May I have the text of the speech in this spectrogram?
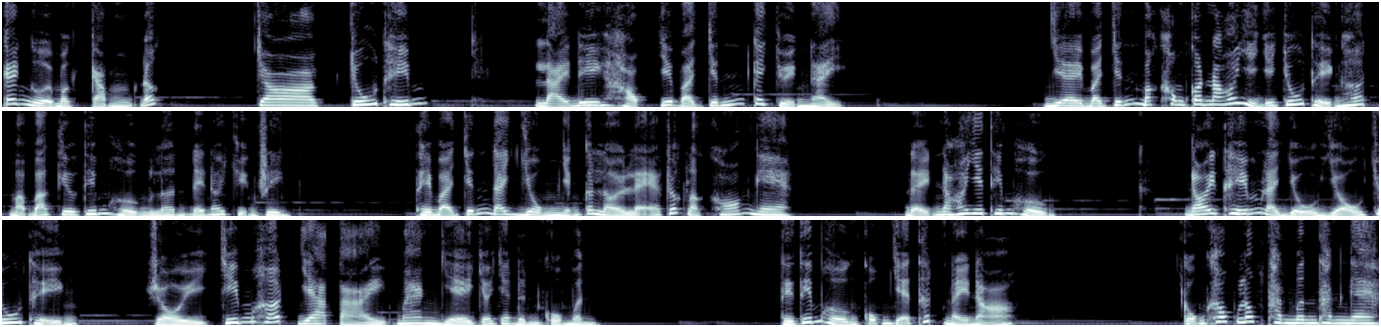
cái người mà cầm đất cho chú thím lại đi học với bà chính cái chuyện này. Về bà chính bà không có nói gì với chú thiện hết, mà bà kêu thím hường lên để nói chuyện riêng. Thì bà chính đã dùng những cái lời lẽ rất là khó nghe để nói với thím hường. Nói thiếm là dụ dỗ chú Thiện rồi chiếm hết gia tài mang về cho gia đình của mình. Thì thiếm Hường cũng giải thích này nọ. Cũng khóc lóc thanh minh thanh nga.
